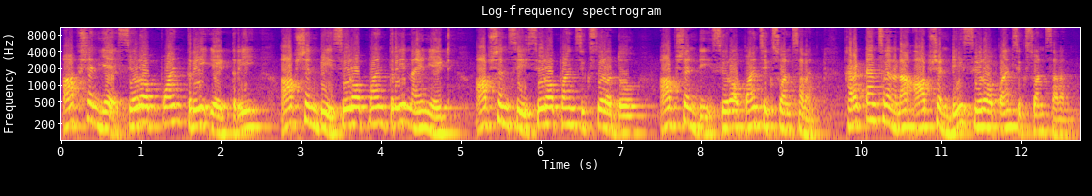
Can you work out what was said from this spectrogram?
Option A 0.383, Option B 0.398, Option C 0.602, Option D 0.617. Correct answer is Option D 0.617.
